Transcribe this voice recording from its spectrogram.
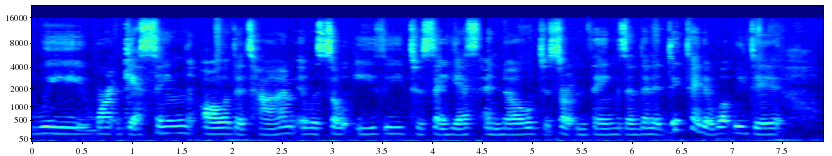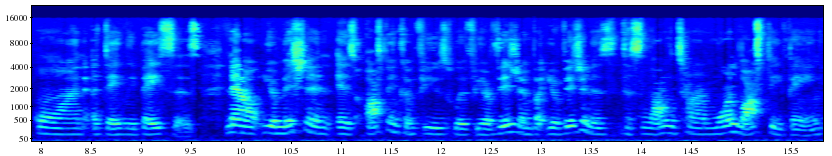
We weren't guessing all of the time. It was so easy to say yes and no to certain things, and then it dictated what we did on a daily basis. Now, your mission is often confused with your vision, but your vision is this long term, more lofty thing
